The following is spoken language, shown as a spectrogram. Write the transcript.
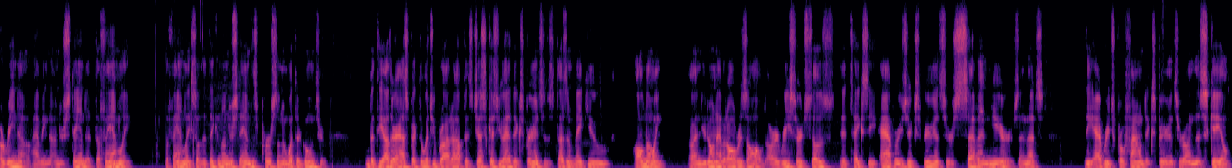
arena of having to understand it, the family, the family, so that they can understand this person and what they're going through. But the other aspect of what you brought up is just because you had the experiences doesn't make you all knowing and you don't have it all resolved. Our research shows it takes the average experiencer seven years, and that's the average profound experiencer on this scale,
